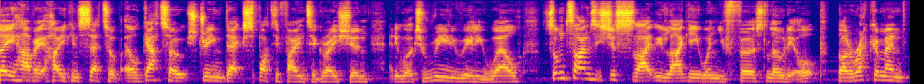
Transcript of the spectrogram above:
There you have it, how you can set up Elgato Stream Deck Spotify integration, and it works really, really well. Sometimes it's just slightly laggy when you first load it up, so I'd recommend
